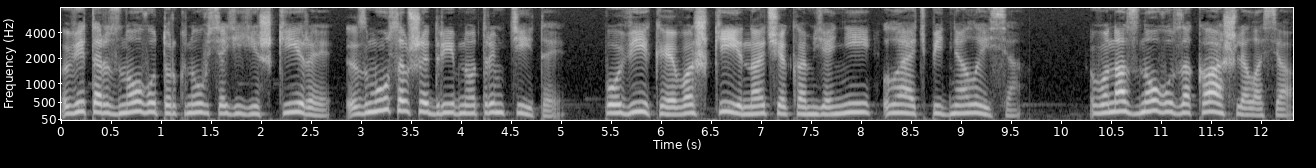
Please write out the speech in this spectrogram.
Вітер знову торкнувся її шкіри, змусивши дрібно тремтіти. Повіки, важкі, наче кам'яні, ледь піднялися. Вона знову закашлялася,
